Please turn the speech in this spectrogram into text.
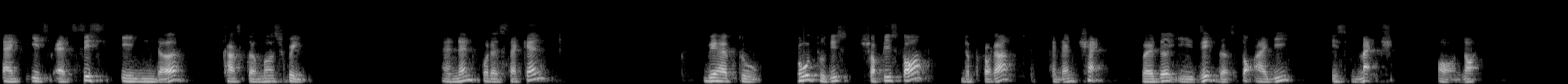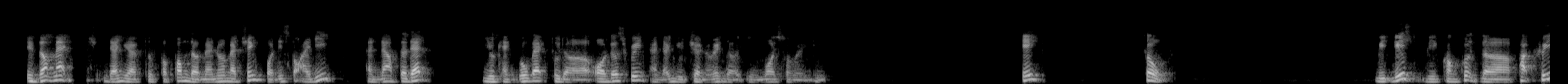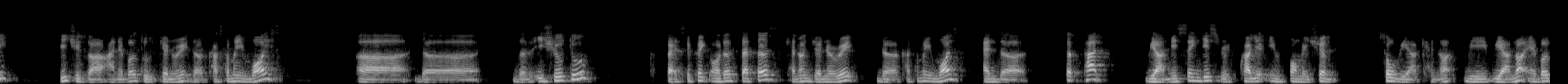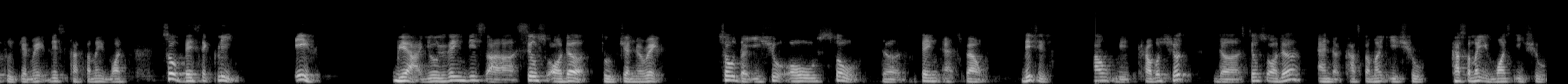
And it exists in the customer screen. And then for the second, we have to go to this Shopee store, the product, and then check whether is it the stock ID is matched or not. If not matched, then you have to perform the manual matching for this stock ID. And then after that, you can go back to the order screen and then you generate the invoice already. Okay, so with this, we conclude the part three which is uh, unable to generate the customer invoice. Uh, the, the issue two, specific order status cannot generate the customer invoice. And the third part, we are missing this required information. So we are cannot we, we are not able to generate this customer invoice. So basically, if we are using this uh, sales order to generate, so the issue also the same as well. This is how we troubleshoot the sales order and the customer issue customer invoice issue.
